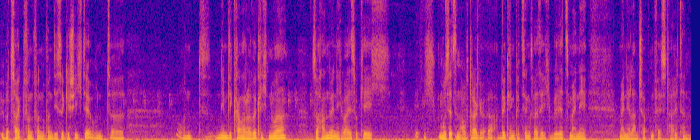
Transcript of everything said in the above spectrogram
überzeugt von, von, von dieser Geschichte und, äh, und nehme die Kamera wirklich nur zur Hand, wenn ich weiß, okay, ich, ich muss jetzt einen Auftrag äh, abwickeln, beziehungsweise ich will jetzt meine, meine Landschaften festhalten.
